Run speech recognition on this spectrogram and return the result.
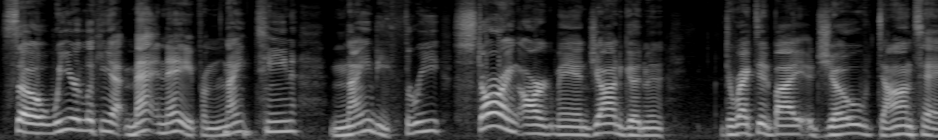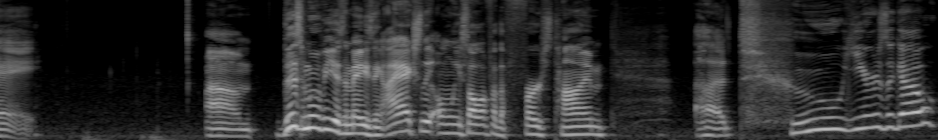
So we are looking at Matinee from 1993, starring our man John Goodman, directed by Joe Dante. Um, this movie is amazing. I actually only saw it for the first time uh, two years ago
